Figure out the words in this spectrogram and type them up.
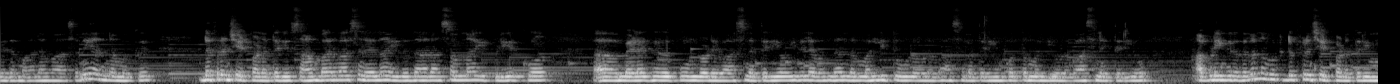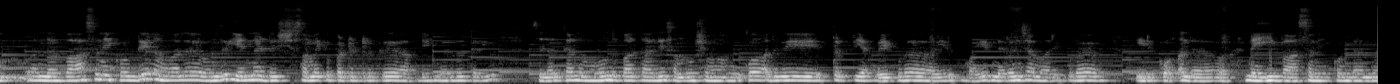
விதமான வாசனை. அது நமக்கு டிஃப்ரென்ஷியேட் பண்ண தெரியும் சாம்பார் வாசனைனா இதுதான் ரசம்னா இப்படி இருக்கும். மிளகு பூண்டோட வாசனை தெரியும். இதில் வந்து அந்த மல்லித்தூளோட வாசனை தெரியும் கொத்தமல்லியோட வாசனை தெரியும். அப்படிங்கிறதெல்லாம் நமக்கு டிஃப்ரென்ஷியேட் பண்ண தெரியும். அந்த வாசனை கொண்டே நம்மளால் வந்து என்ன டிஷ் சமைக்கப்பட்டுட்ருக்கு அப்படிங்கிறது தெரியும். சிலருக்கு அந்த மூந்து பார்த்தாலே சந்தோஷம் இருக்கும். அதுவே திருப்தியாகவே கூட இருக்கும். வயிறு நிறைஞ்ச மாதிரி கூட இருக்கும். அந்த நெய் வாசனை கொண்ட அந்த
